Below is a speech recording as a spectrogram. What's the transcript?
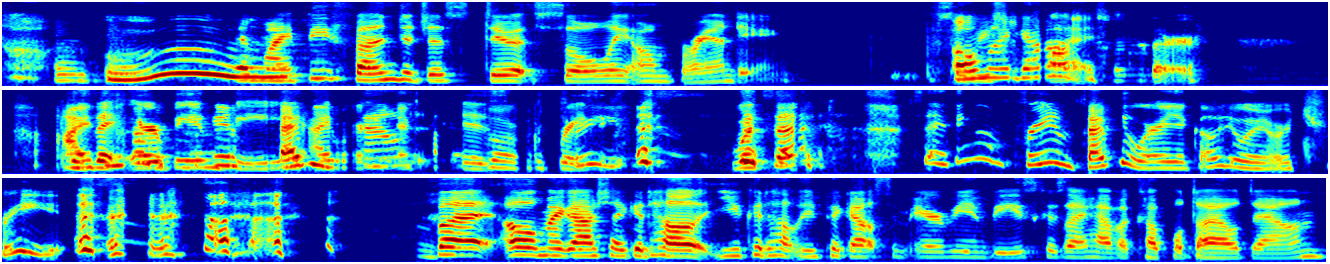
Ooh It might be fun to just do it solely on branding. Oh my gosh. further. I the think I'm free in Airbnb I found to is crazy. What's that? so i think i'm free in february to go to a retreat but oh my gosh, I could help. You could help me pick out some Airbnbs because I have a couple dialed down.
